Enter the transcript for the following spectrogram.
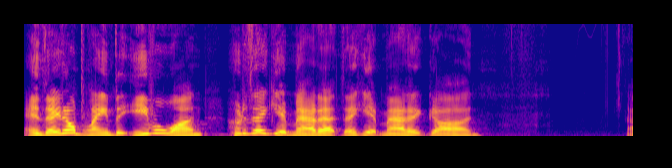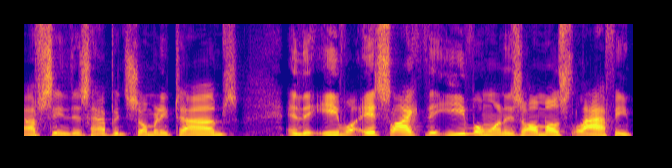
And they don't blame the evil one. Who do they get mad at? They get mad at God. I've seen this happen so many times. And the evil, it's like the evil one is almost laughing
